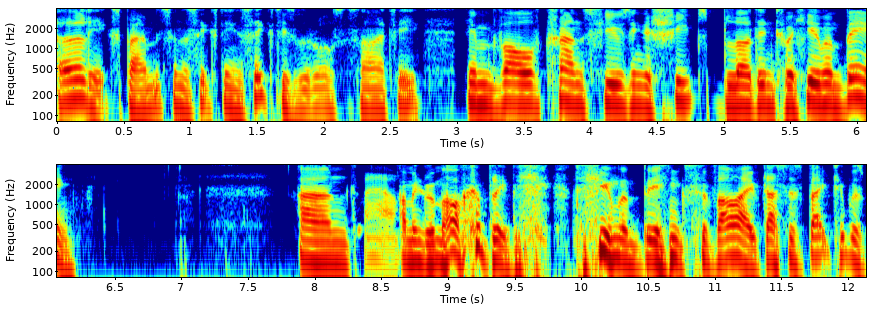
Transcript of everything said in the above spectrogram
early experiments in the 1660s with the Royal Society involved transfusing a sheep's blood into a human being. And wow. I mean, remarkably, the, the, human being survived. I suspect it was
